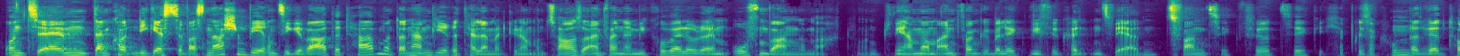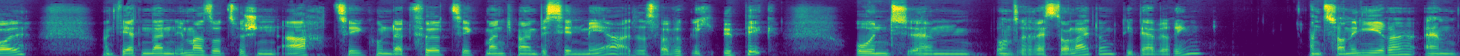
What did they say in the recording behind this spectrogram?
Und ähm, dann konnten die Gäste was naschen, während sie gewartet haben und dann haben die ihre Teller mitgenommen und zu Hause einfach in der Mikrowelle oder im Ofen warm gemacht. Und wir haben am Anfang überlegt, wie viel könnten es werden? 20, 40? Ich habe gesagt, 100 wäre toll. Und wir hatten dann immer so zwischen 80, 140, manchmal ein bisschen mehr. Also es war wirklich üppig. Und ähm, unsere Restaurantleitung, die Berbering und Sommeliere, ähm,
